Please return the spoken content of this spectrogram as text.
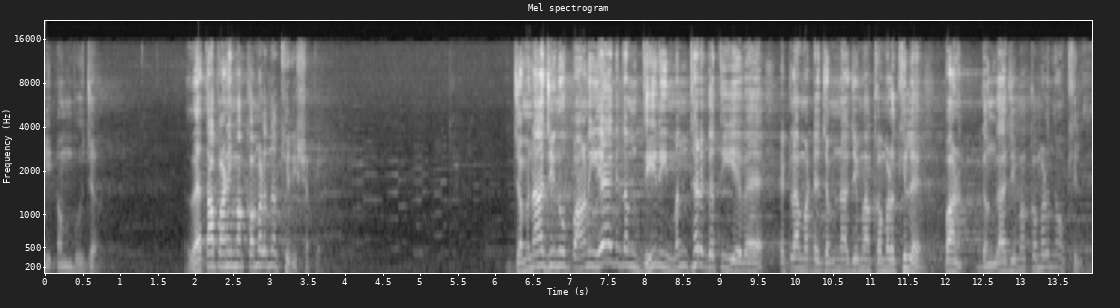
એ અંબુજ વહેતા પાણીમાં કમળ ન ખીરી શકે. જમનાજીનું પાણી એકદમ ધીરી મંથર ગતિએ વહે એટલા માટે જમનાજીમાં કમળ ખીલે, પણ ગંગાજીમાં કમળ ન ખીલે.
